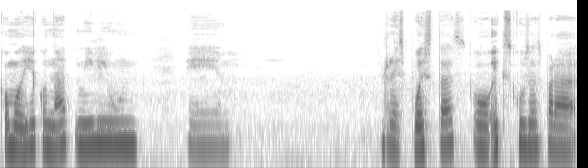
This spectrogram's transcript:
como dije con Nat, mil y un eh, respuestas o excusas para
